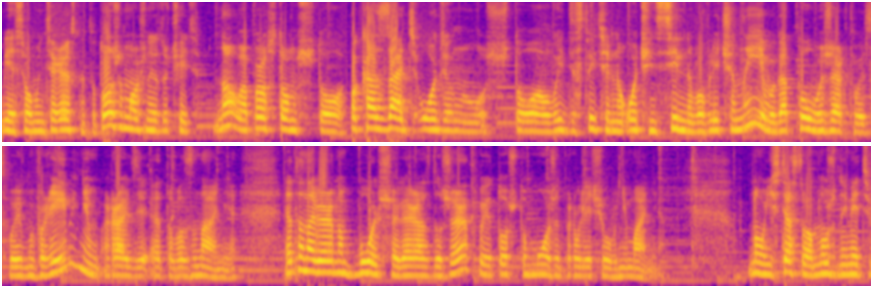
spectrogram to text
если вам интересно, это тоже можно изучить. Но вопрос в том, что показать Одину, что вы действительно очень сильно вовлечены, и вы готовы жертвовать своим временем ради этого знания, это, наверное, большая гораздо жертва и то, что может привлечь его внимание ну, естественно, вам нужно иметь,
